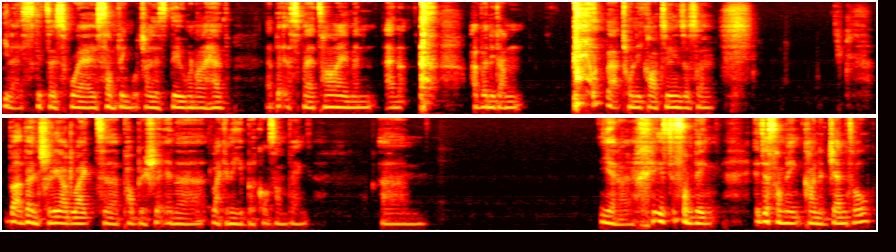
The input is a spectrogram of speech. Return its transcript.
you know, Schizo Square is something which I just do when I have a bit of spare time, and and I've only done about twenty cartoons or so. But eventually, I'd like to publish it in a like an ebook or something. Um, you know, it's just something. It's just something kind of gentle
